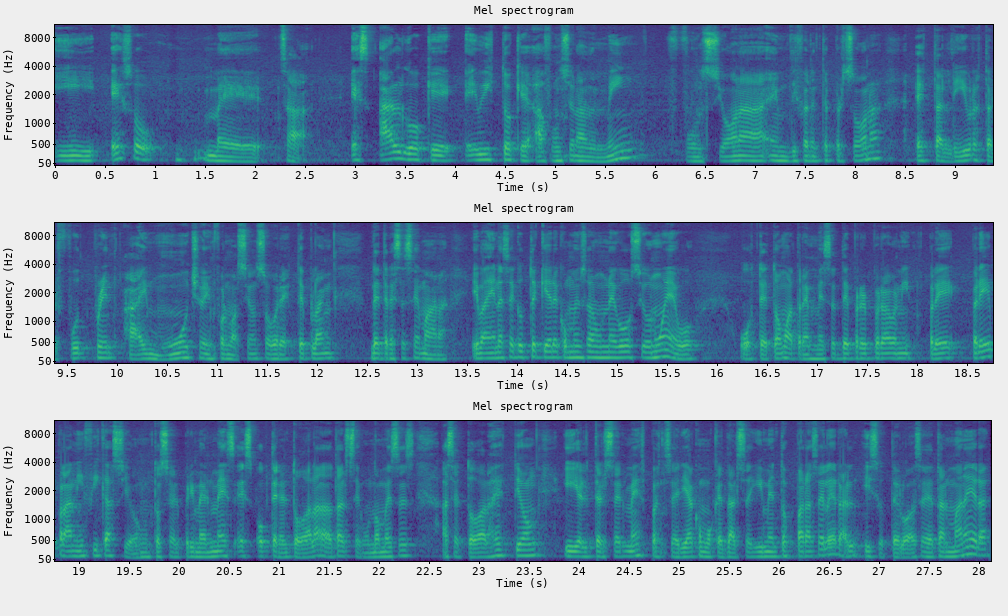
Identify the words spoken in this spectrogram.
y eso me, o sea, es algo que he visto que ha funcionado en mí, funciona en diferentes personas. Está el libro, está el footprint, hay mucha información sobre este plan de 13 semanas. Imagínese que usted quiere comenzar un negocio nuevo usted toma tres meses de pre-planificación. Entonces el primer mes es obtener toda la data, el segundo mes es hacer toda la gestión y el tercer mes pues sería como que dar seguimientos para acelerar y si usted lo hace de tal manera,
